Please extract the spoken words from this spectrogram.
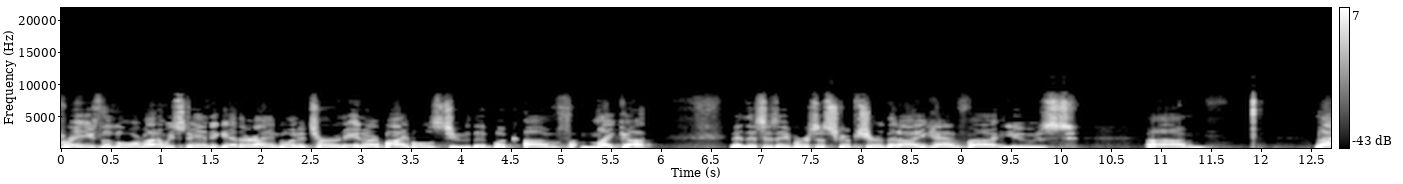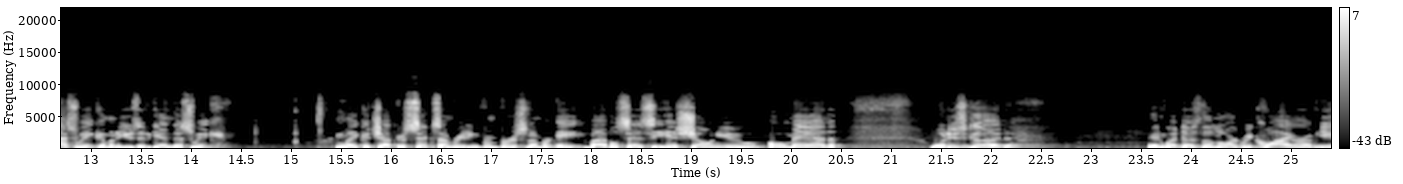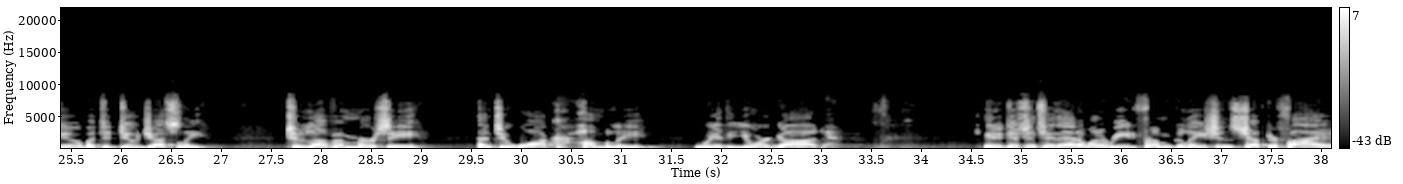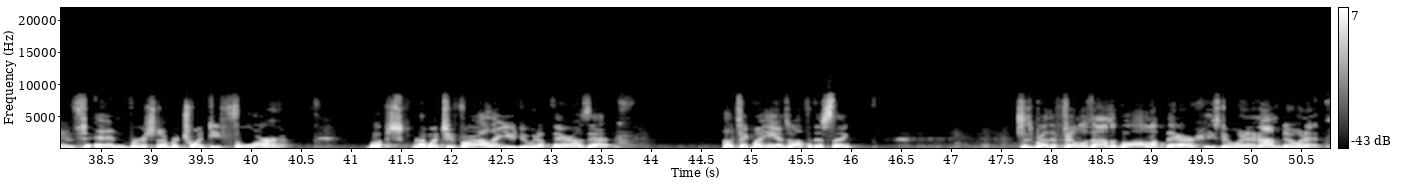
Praise the Lord. Why don't we stand together? I am going to turn in our Bibles to the book of Micah. And this is a verse of scripture that I have uh, used um, last week. I'm going to use it again this week. Micah chapter 6, I'm reading from verse number 8. The Bible says, He has shown you, O man, what is good. And what does the Lord require of you but to do justly, to love mercy, and to walk humbly with your God. In addition to that, I want to read from Galatians chapter 5 and verse number 24. Whoops, I went too far. I'll let you do it up there. How's that? I'll take my hands off of this thing. Says, Brother Phil is on the ball up there. He's doing it and I'm doing it.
